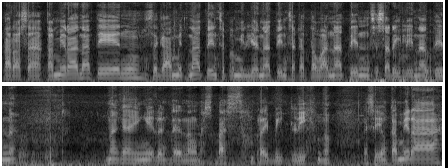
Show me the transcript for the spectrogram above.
Para sa kamera natin sa gamit natin sa pamilya natin sa katawan natin sa sarili natin no nagahingi lang tayo ng basbas privately no? Kasi yung kamera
